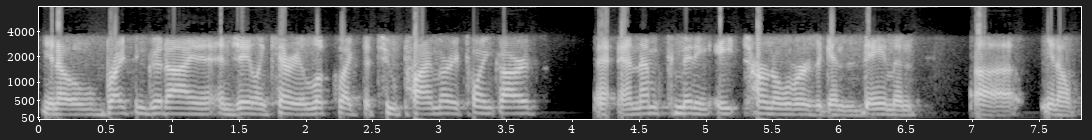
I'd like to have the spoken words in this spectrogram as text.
You know, Brycen Goodine and Jalen Carey look like the two primary point guards, and them committing eight turnovers against Daemen. uh, you know,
